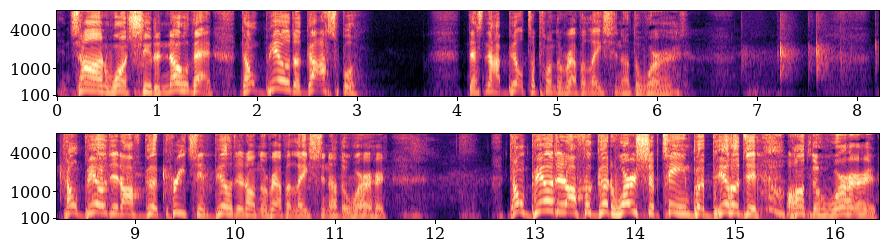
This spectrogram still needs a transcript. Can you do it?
And John wants you to know that. Don't build a gospel that's not built upon the revelation of the word. Don't build it off good preaching, build it on the revelation of the word. Don't build it off a good worship team, but build it on the word.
